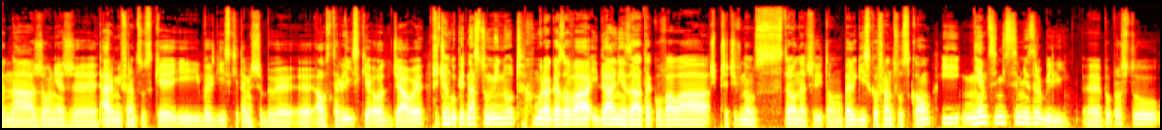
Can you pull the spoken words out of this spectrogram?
e, na żołnierzy armii francuskiej i belgijskiej. Tam jeszcze były e, australijskie oddziały. Przeciągu 15 minut chmura gazowa idealnie zaatakowała przeciwną stronę, czyli tą belgijsko-francuską i Niemcy nic z tym nie zrobili. E, po prostu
